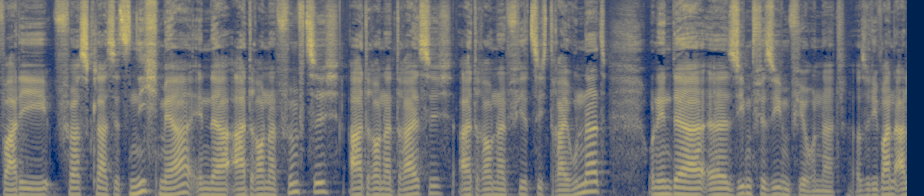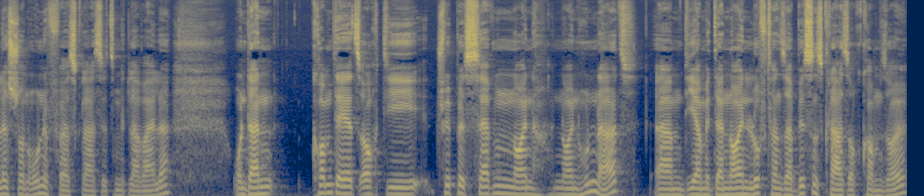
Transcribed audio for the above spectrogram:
war die First Class jetzt nicht mehr in der A350, A330, A340, 300 und in der äh, 747 400. Also die waren alle schon ohne First Class jetzt mittlerweile. Und dann kommt ja jetzt auch die 777 900, ähm, die ja mit der neuen Lufthansa Business Class auch kommen soll.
